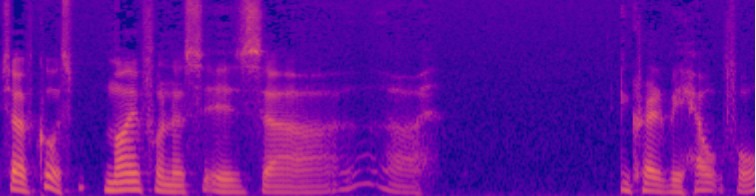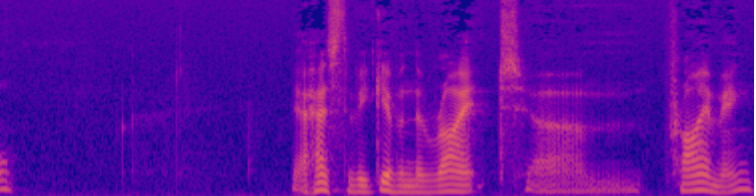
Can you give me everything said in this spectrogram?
So, of course, mindfulness is uh, uh, incredibly helpful. It has to be given the right um, priming,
